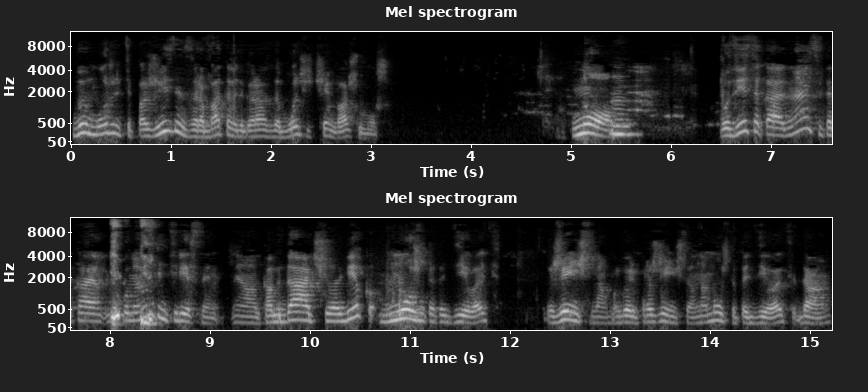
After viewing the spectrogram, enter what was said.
Вы можете по жизни зарабатывать гораздо больше, чем ваш муж. Но mm. Вот здесь такая, знаете, такая, такой момент интересный, а, когда человек может это делать, женщина, мы говорим про женщину, она может это делать, да,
